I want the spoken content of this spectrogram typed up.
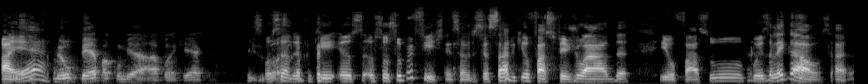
Ah, é? Meu pé para comer a panqueca. Eles Ô, Sandra, porque eu, eu sou super fitness, né, Sandra. Você sabe que eu faço feijoada, eu faço coisa legal, sabe?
